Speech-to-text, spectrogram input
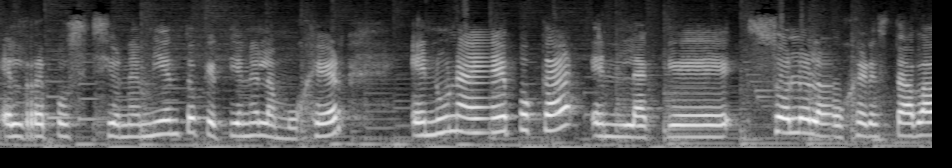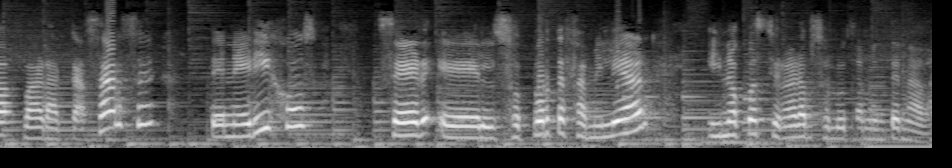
el reposicionamiento que tiene la mujer en una época en la que solo la mujer estaba para casarse, tener hijos, ser el soporte familiar y no cuestionar absolutamente nada.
